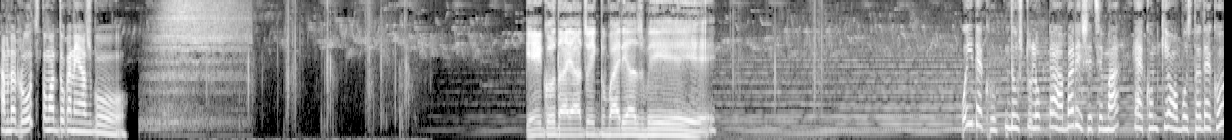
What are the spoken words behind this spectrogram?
আমরা রোজ তোমার দোকানে আসব। কে কোথায় আছো একটু বাইরে আসবে। ওই দেখো দুষ্টু লোকটা আবার এসেছে মা। এখন কি অবস্থা দেখো?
